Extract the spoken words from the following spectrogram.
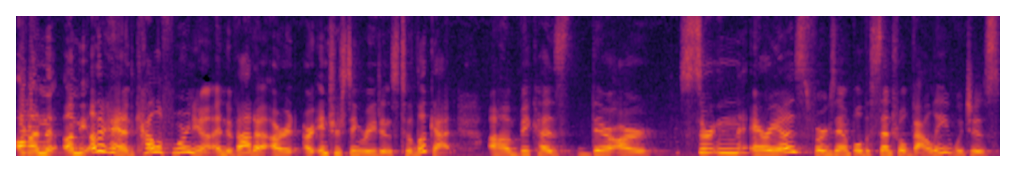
on, on the other hand, California and Nevada are, are interesting regions to look at uh, because there are certain areas, for example, the Central Valley, which is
